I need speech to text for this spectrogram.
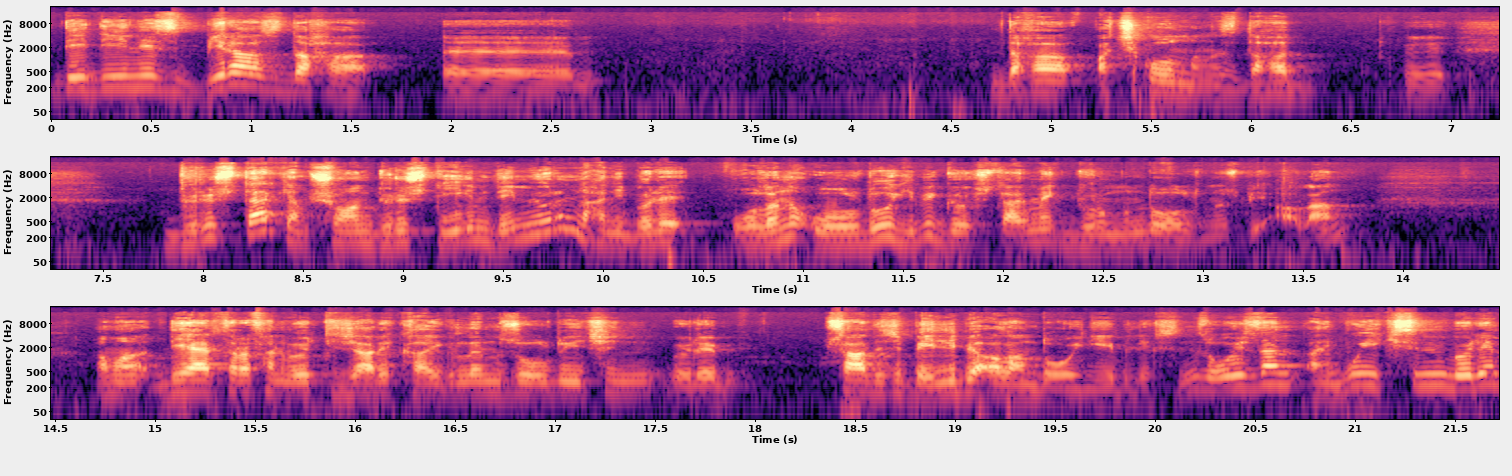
dediğiniz biraz daha e, daha açık olmanız, daha e, dürüst derken şu an dürüst değilim demiyorum da hani böyle olanı olduğu gibi göstermek durumunda olduğunuz bir alan. Ama diğer taraf hani böyle ticari kaygılarınız olduğu için böyle sadece belli bir alanda oynayabilirsiniz. O yüzden hani bu ikisinin böyle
